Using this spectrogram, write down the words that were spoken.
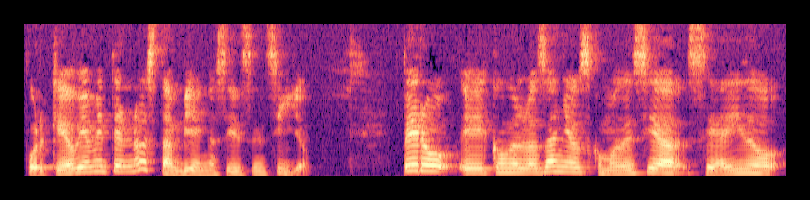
porque obviamente no es tan bien así de sencillo. Pero eh, con los años, como decía, se ha ido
